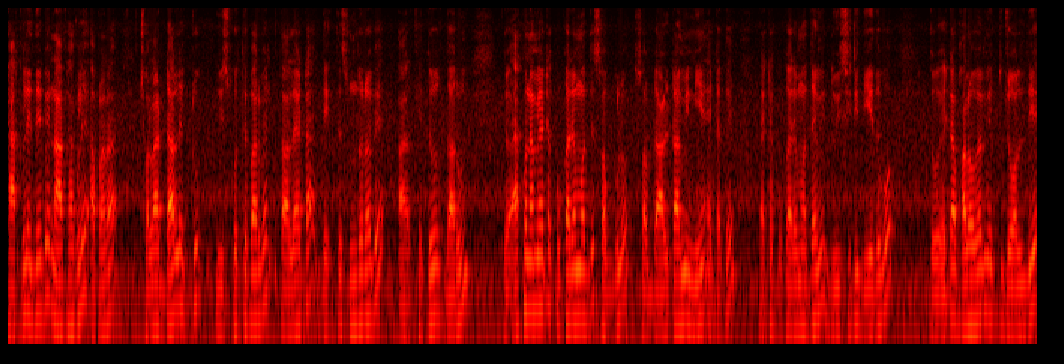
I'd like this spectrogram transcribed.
থাকলে দেবে, না থাকলে আপনারা ছোলার ডাল একটু ইউজ করতে পারবেন। তাহলে এটা দেখতে সুন্দর হবে আর খেতেও দারুণ। তো এখন আমি একটা কুকারের মধ্যে সবগুলো, সব ডালটা আমি নিয়ে এটাতে একটা কুকারের মধ্যে আমি দুই সিটি দিয়ে দেবো। তো এটা ভালোভাবে আমি একটু জল দিয়ে,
